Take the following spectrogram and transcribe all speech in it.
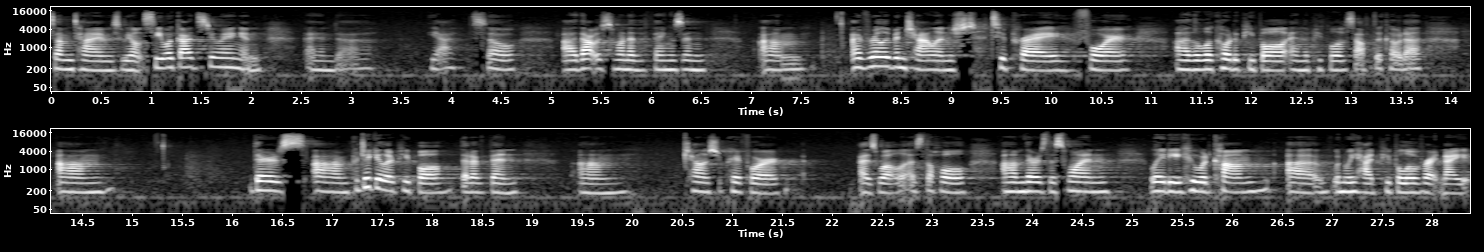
sometimes we don't see what God's doing, and, and uh, yeah, so uh, that was one of the things. And um, I've really been challenged to pray for uh, the Lakota people and the people of South Dakota. Um, there's um, particular people that I've been um, challenged to pray for as well as the whole. Um, there was this one lady who would come uh, when we had people over at night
